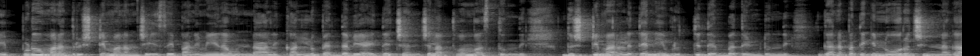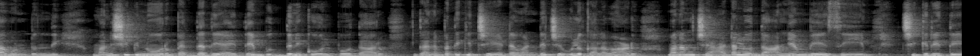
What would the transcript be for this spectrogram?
ఎప్పుడూ మన దృష్టి మనం చేసే పని మీద ఉండాలి. కళ్ళు పెద్దవి అయితే చంచలత్వం వస్తుంది. దృష్టి మరలితే నీ వృత్తి దెబ్బతింటుంది. గణపతికి నోరు చిన్నగా ఉంటుంది. మనిషికి నోరు పెద్దది అయితే బుద్ధిని కోల్పోతారు. గణపతికి చేట వంటి చెవులు కలవాడు. మనం చేటలో ధాన్యం వేసి చికిరితే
